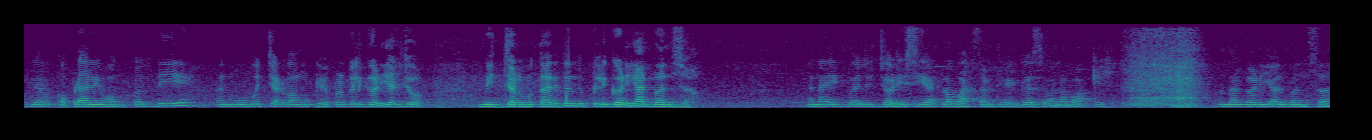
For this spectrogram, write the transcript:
એટલે હવે કપડાંની હંકલ દઈએ અને મોમોજ ચડવા મૂકે પણ પેલી ઘડિયાળ જો, મિક્સર ઉતારી દો ને તો પેલી ઘડિયાળ બનશે. અને એક બાજુ ચડીશી આટલો વાસણ થઈ ઘસવાનો બાકી. અને આ ઘડિયાળ બનશે.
